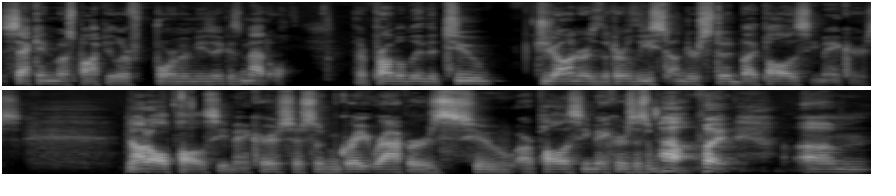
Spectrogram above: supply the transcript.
Second most popular form of music is metal. They're probably the two genres that are least understood by policymakers. Not all policymakers. There's some great rappers who are policymakers as well, but um,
